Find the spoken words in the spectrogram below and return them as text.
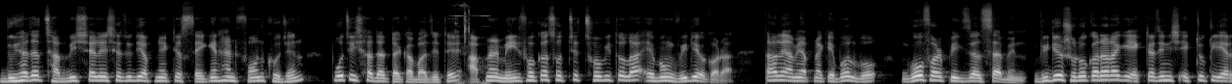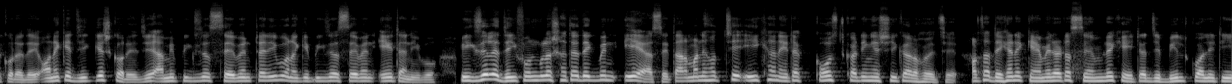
দু হাজার ছাব্বিশ সালে এসে যদি আপনি একটা সেকেন্ড হ্যান্ড ফোন খুঁজেন, পঁচিশ হাজার টাকা বাজেটে আপনার মেইন ফোকাস হচ্ছে ছবি তোলা এবং ভিডিও করা। তাহলে আমি আপনাকে বলব go for pixel seven video শুরু করার আগে একটা জিনিস একটু ক্লিয়ার করে দেয়। অনেকে জিজ্ঞেস করে যে, আমি পিক্সেল সেভেনটা নিব নাকি পিক্সেল সেভেন এটা নিব? পিক্সেলে যেই ফোনগুলোর সাথে দেখবেন এ আছে, তার মানে হচ্ছে এইখানে এটা কস্ট কাটিং এর শিকার হয়েছে। অর্থাৎ এখানে ক্যামেরাটা সেম রেখে এটার যে বিল্ড কোয়ালিটি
